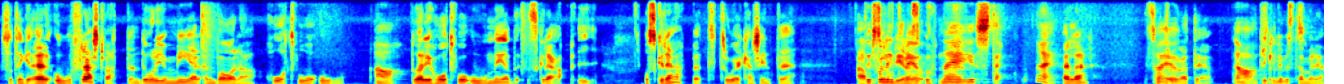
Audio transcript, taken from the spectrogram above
Så jag tänker, är det ofräscht vatten då är det ju mer än bara H2O. ja. Då är det H2O med skräp i. Och skräpet tror jag kanske inte inte absorberas med upp. Nej, just det. Nej. Eller? Så Ja, tror jag att det är. Ja, Jag tycker vi bestämmer det.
